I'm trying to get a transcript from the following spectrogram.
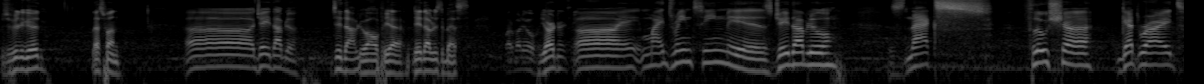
is really good. Last one. Uh, JW. JW Alp, yeah. JW is the best. What about you? Your dream team. Uh, my dream team is JW, Snax, Flusha, Get Right,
